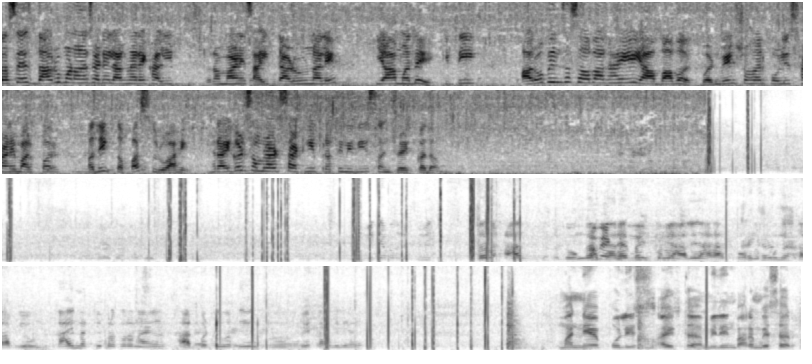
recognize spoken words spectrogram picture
तसेच दारू बनवण्यासाठी लागणारे खालीलप्रमाणे साहित्य आढळून आले. यामध्ये किती आरोपींचा सहभाग आहे याबाबत पनवेल शहर पोलीस ठाणेमार्फत अधिक तपास सुरू आहे. रायगड सम्राटसाठी प्रतिनिधी संजय कदम. तर आज डोंगर दऱ्यातून तुम्ही आलेले आहात पूर्ण पोलीस स्टाफ घेऊन. काय नक्की प्रकरण आहे? हातभट्टीवरती रेट टाकलेली आहे. माननीय पोलीस आयुक्त मिलिंद भारंबे सर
